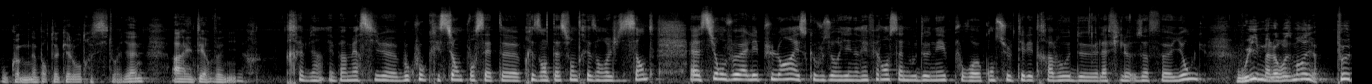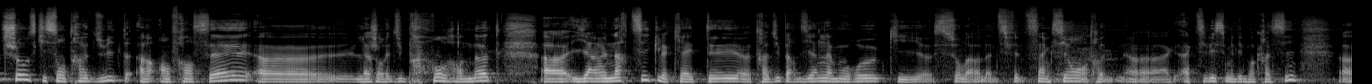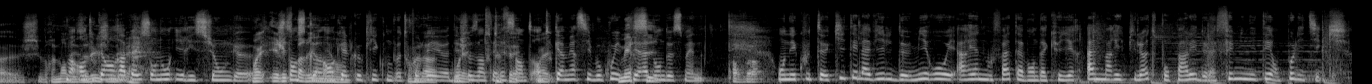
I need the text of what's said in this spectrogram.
ou comme n'importe quelle autre citoyenne à intervenir. Très bien. Eh ben, merci euh, beaucoup, Christian, pour cette euh, présentation très enrichissante. Euh, si on veut aller plus loin, est-ce que vous auriez une référence à nous donner pour consulter les travaux de la philosophe Jung? Oui, malheureusement, il y a peu de choses qui sont traduites en français. là, j'aurais dû prendre en note. il y a un article qui a été traduit par Diane Lamoureux qui, sur la, la distinction entre activisme et démocratie. je suis vraiment désolé. En tout cas, on rappelle son nom, Iris Young. je pense qu'en quelques clics, on peut trouver des choses intéressantes. En tout cas, merci beaucoup et puis à dans deux semaines. Au revoir. On écoute Quitter la ville de Miro et Ariane Moufat avant d'accueillir Anne-Marie Pilote pour parler de la féminité en politique.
